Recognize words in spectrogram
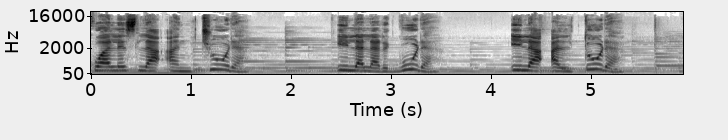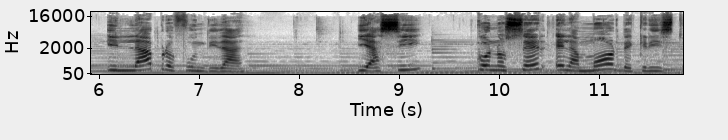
cuál es la anchura y la largura y la altura y la profundidad, y así conocer el amor de Cristo,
